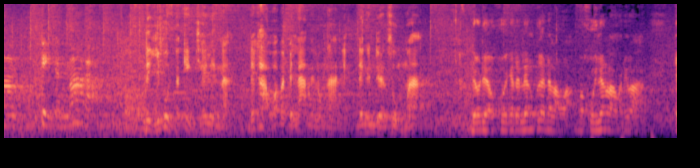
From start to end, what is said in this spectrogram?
มาก เก่งกันมากอะเด็กญี่ปุ่นก็เก่งใช่เล่นนะ ได้ข่าวว่าไปเป็นล่ามในโรงงานเนี่ยได้เงินเดือนสูงมาก เดี๋ยวเดี๋ยวคุยกันในเรื่องเพื่อนนะเราอะมาคุยเรื่องเรากันดีกว่า แก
